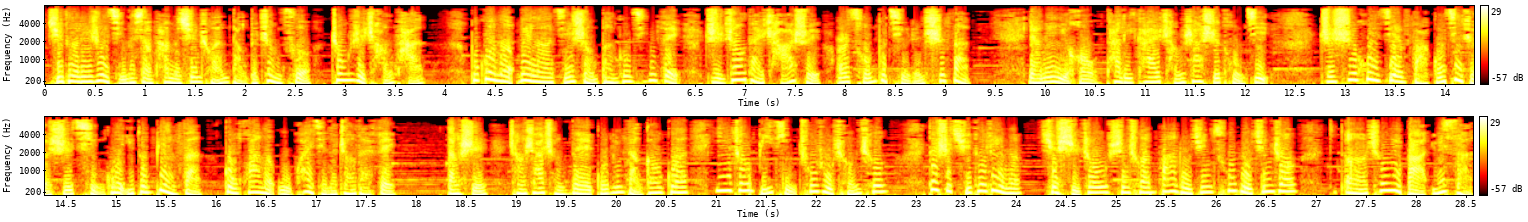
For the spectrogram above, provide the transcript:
徐特立热情地向他们宣传党的政策，终日长谈。不过呢，为了节省办公经费，只招待茶水，而从不请人吃饭。两年以后，他离开长沙时统计，只是会见法国记者时请过一顿便饭，共花了五块钱的招待费。当时长沙城内国民党高官衣装笔挺出入乘车，但是徐特立呢却始终身穿八路军粗布军装，呃，撑一把雨伞，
